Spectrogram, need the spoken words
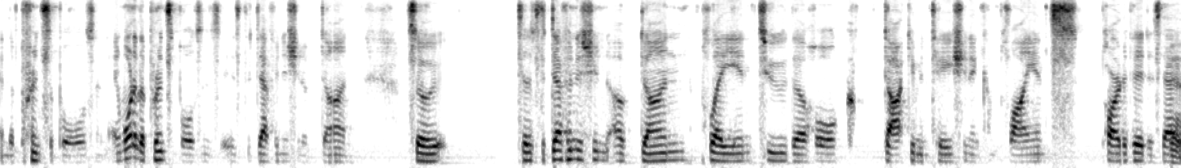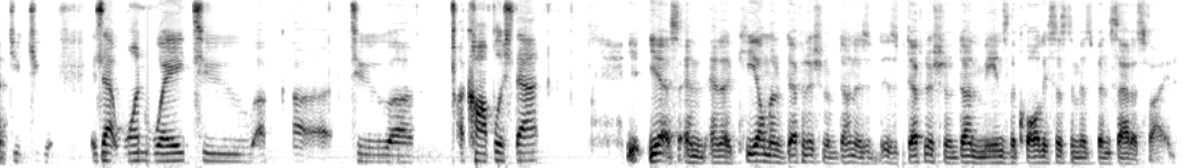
and the principles. And, and one of the principles is, is the definition of done. So does the definition of done play into the whole documentation and compliance part of it? Is that yeah. you, is that one way to uh, uh, to uh, accomplish that? Yes, and, and a key element of definition of done is, is definition of done means the quality system has been satisfied.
